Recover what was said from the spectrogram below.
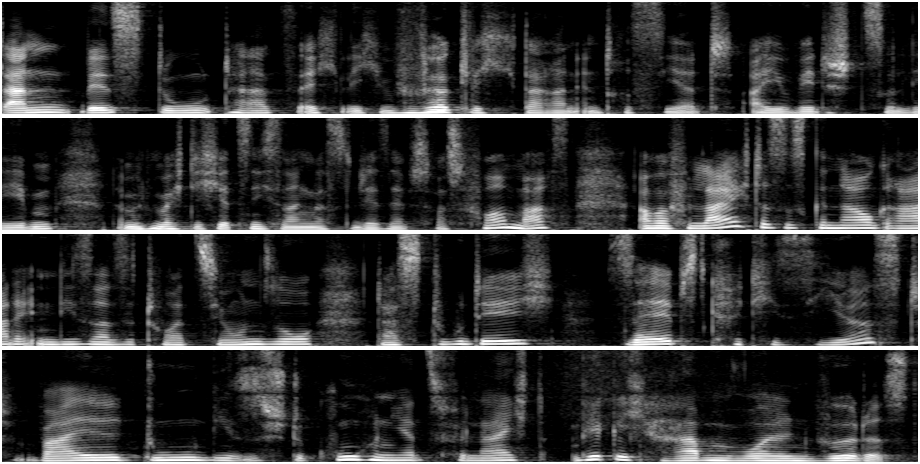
dann bist du tatsächlich wirklich daran interessiert, ayurvedisch zu leben. Damit möchte ich jetzt nicht sagen, dass du dir selbst was vormachst, aber vielleicht ist es genau gerade in dieser Situation so, dass du dich selbst kritisierst, weil du dieses Stück Kuchen jetzt vielleicht wirklich haben wollen würdest.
